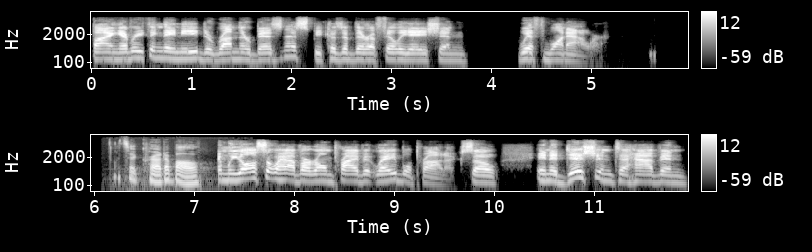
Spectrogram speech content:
buying everything they need to run their business because of their affiliation with One Hour. That's incredible. And we also have our own private label product. So, in addition to having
